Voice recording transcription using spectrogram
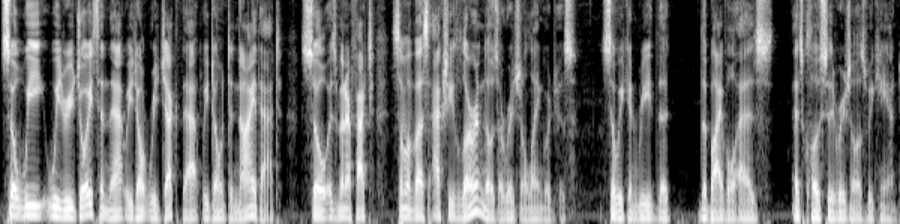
So we we rejoice in that. We don't reject that. We don't deny that. So as a matter of fact, some of us actually learn those original languages so we can read the the Bible as as close to the original as we can.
